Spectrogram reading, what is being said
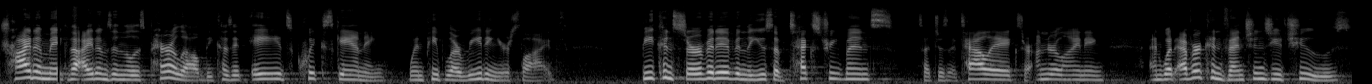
Try to make the items in the list parallel because it aids quick scanning when people are reading your slides. Be conservative in the use of text treatments, such as italics or underlining, and whatever conventions you choose,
